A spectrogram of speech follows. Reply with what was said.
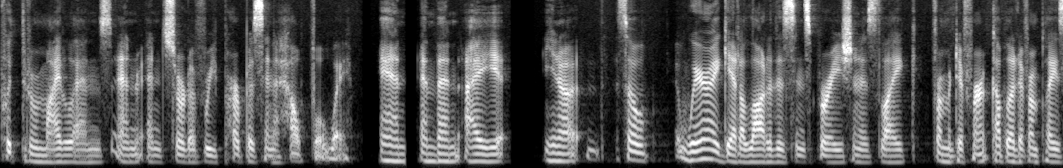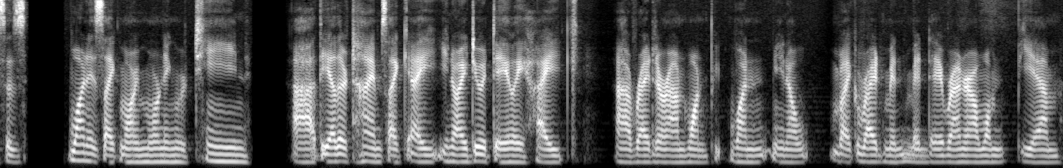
put through my lens and, and sort of repurpose in a helpful way? And, and then I, you know, so where I get a lot of this inspiration is like from a different, couple of different places. One is like my morning routine. Uh, the other times, like I, you know, I do a daily hike uh, right around one, one, you know, like right mid midday, right around one p.m.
